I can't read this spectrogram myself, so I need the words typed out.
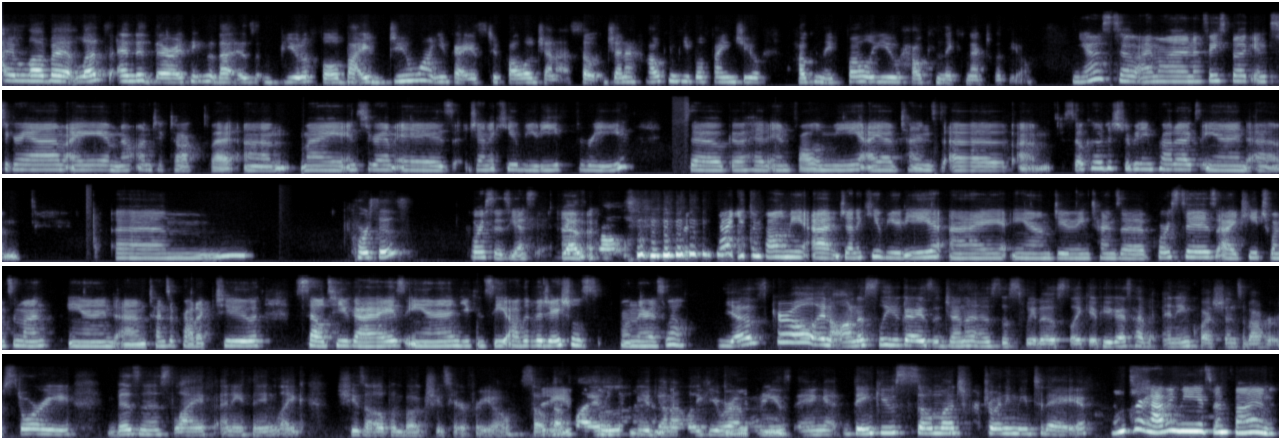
I love it. Let's end it there. I think that that is beautiful. But I do want you guys to follow Jenna. So, Jenna, how can people find you? How can they follow you? How can they connect with you? Yeah, so I'm on Facebook, Instagram. I am not on TikTok, but um, my Instagram is Jenna Q Beauty 3. So go ahead and follow me. I have tons of um, SoCo distributing products and um, um, courses. Courses, yes. Yes, um, yeah, you can follow me at Jenna Q Beauty. I am doing tons of courses. I teach once a month and um, tons of product to sell to you guys. And you can see all the visuals on there as well. Yes, girl. And honestly, you guys, Jenna is the sweetest. Like, if you guys have any questions about her story, business, life, anything, like she's an open book. She's here for you. So that's why I love you, Jenna. Like you were amazing. Thank you so much for joining me today. Thanks for having me. It's been fun.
